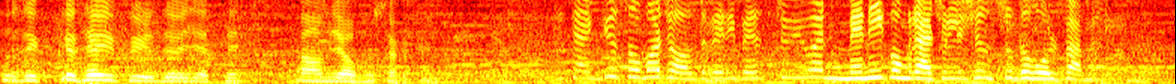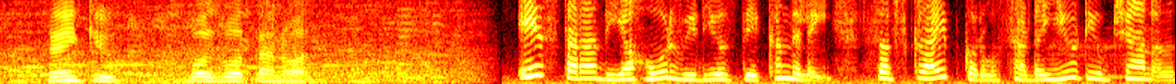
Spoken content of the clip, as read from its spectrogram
ਤੁਸੀਂ ਕਿਸੇ ਵੀ ਫੀਲਡ ਦੇ ਵਿੱਚ ਇੱਥੇ ਕਾਮਯਾਬ ਹੋ ਸਕਦੇ ਹੋ। thank you so much all the very best to you and many congratulations to the whole family thank you ਬਹੁਤ ਬਹੁਤ ਧੰਨਵਾਦ ਇਸ ਤਰ੍ਹਾਂ ਦੀਆਂ ਹੋਰ ਵੀਡੀਓਜ਼ ਦੇਖਣ ਦੇ ਲਈ ਸਬਸਕ੍ਰਾਈਬ ਕਰੋ ਸਾਡਾ YouTube channel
